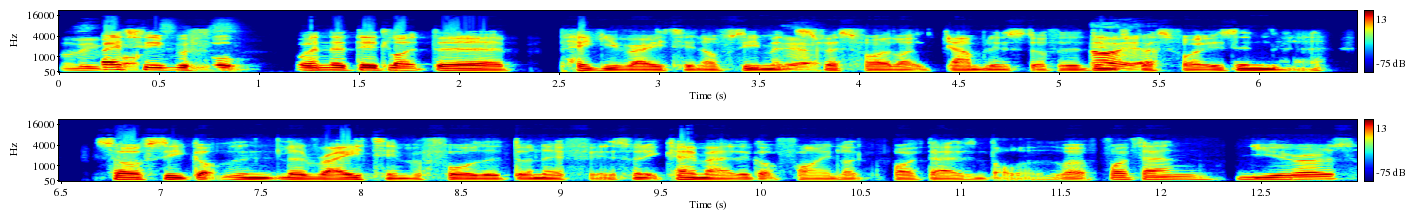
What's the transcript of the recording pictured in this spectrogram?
loot Basically, boxes. before when they did like the PEGI rating, obviously meant Yeah. to specify like gambling stuff. They oh, didn't Oh, yeah. specify it was in there. So obviously, got the, the rating before they'd done anything. So when it came out, they got fined like five thousand dollars, well, five thousand euros,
